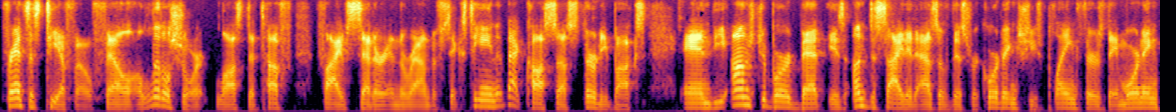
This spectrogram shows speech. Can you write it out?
Frances Tiafoe fell a little short, lost a tough five setter in the round of 16. That costs us 30 bucks. And the Jabeur bet is undecided as of this recording. She's playing Thursday morning.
